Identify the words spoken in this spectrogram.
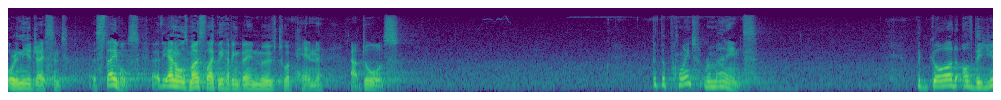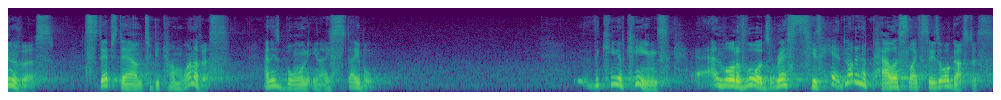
or in the adjacent uh, stables, uh, the animals most likely having been moved to a pen outdoors. But the point remains the God of the universe steps down to become one of us and is born in a stable. The King of Kings and Lord of Lords rests his head not in a palace like Caesar Augustus,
